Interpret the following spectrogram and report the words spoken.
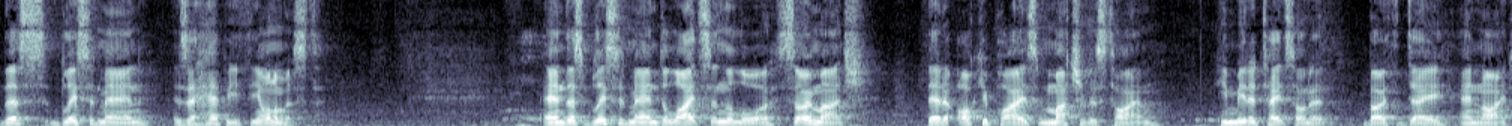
This blessed man is a happy theonomist. And this blessed man delights in the law so much that it occupies much of his time. He meditates on it both day and night.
